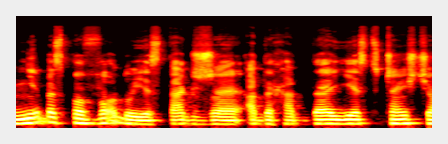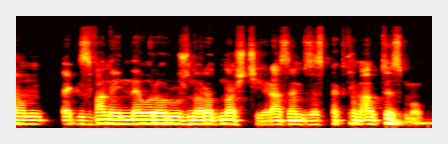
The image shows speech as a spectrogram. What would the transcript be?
Nie bez powodu jest tak, że ADHD jest częścią tak zwanej neuroróżnorodności razem ze spektrum autyzmu.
